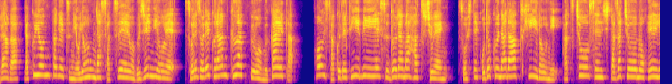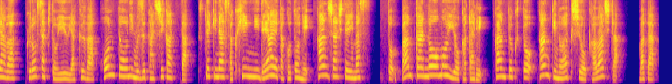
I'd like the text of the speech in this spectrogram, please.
らが約4ヶ月に及んだ撮影を無事に終え、それぞれクランクアップを迎えた。本作で TBS ドラマ初主演、そして孤独なダークヒーローに初挑戦した座長の平野は、黒崎という役は本当に難しかった。素敵な作品に出会えたことに感謝しています。と万感の思いを語り、監督と歓喜の握手を交わした。また、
